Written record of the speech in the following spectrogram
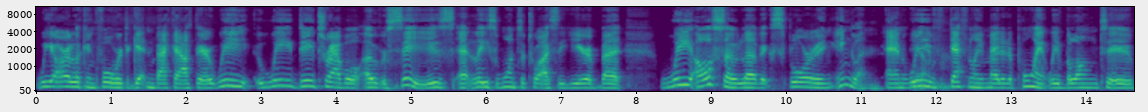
we are looking forward to getting back out there. We we do travel overseas at least once or twice a year, but we also love exploring England, and we've yeah. definitely made it a point. We've belonged to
